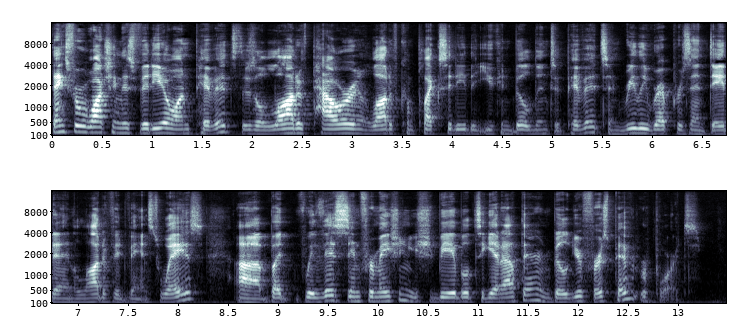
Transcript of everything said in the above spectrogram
Thanks for watching this video on pivots. There's a lot of power and a lot of complexity that you can build into pivots and really represent data in a lot of advanced ways. Uh, but with this information, you should be able to get out there and build your first pivot reports.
